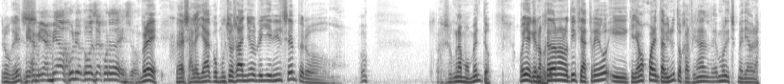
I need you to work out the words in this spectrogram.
Creo que es. Mira, mira, mira, Julio, cómo se acuerda de eso. Hombre, sale ya con muchos años Brigitte Nielsen, pero. Pues es un gran momento. Oye, que nos queda una noticia, creo, y que llevamos 40 minutos, que al final hemos dicho media hora.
